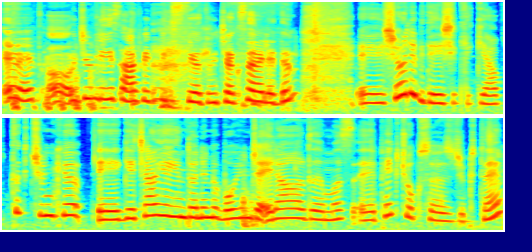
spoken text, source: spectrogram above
evet o cümleyi sarf etmek istiyordum çok söyledim. E, şöyle bir değişiklik yaptık çünkü e, geçen yayın dönemi boyunca ele aldığımız e, pek çok sözcükte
